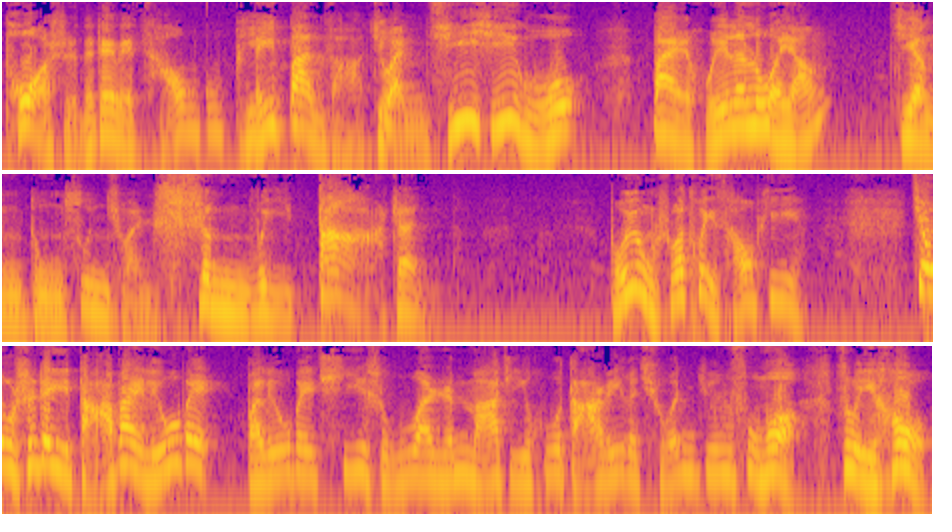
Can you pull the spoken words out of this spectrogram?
迫使的这位曹丕没办法，卷旗息鼓，败回了洛阳。江东孙权声威大振，不用说退曹丕，就是这一打败刘备，把刘备七十五万人马几乎打了一个全军覆没。最后，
